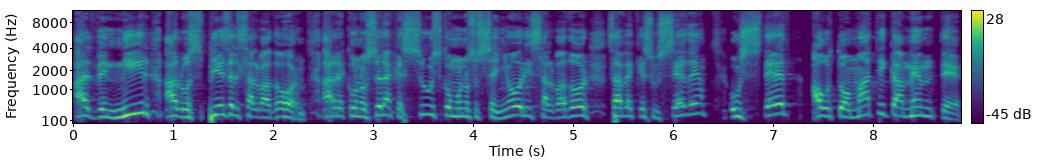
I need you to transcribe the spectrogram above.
al venir a los pies del Salvador, a reconocer a Jesús como nuestro Señor y Salvador, ¿sabe qué sucede? Usted automáticamente,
